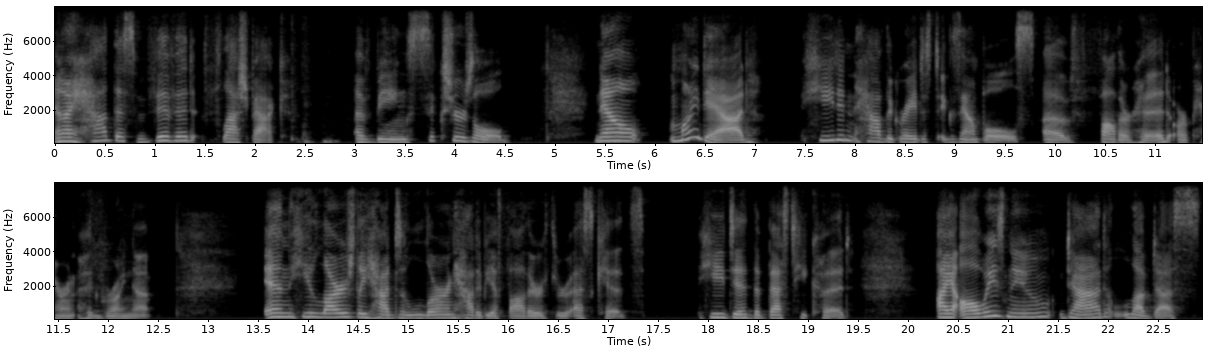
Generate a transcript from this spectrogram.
And I had this vivid flashback of being six years old. Now, my dad he didn't have the greatest examples of fatherhood or parenthood growing up. And he largely had to learn how to be a father through us kids. He did the best he could. I always knew dad loved us,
